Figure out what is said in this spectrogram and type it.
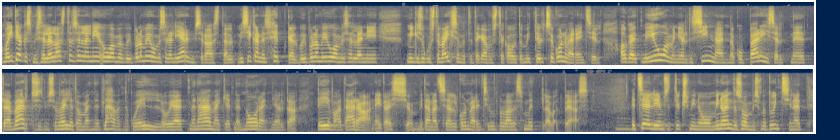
ma ei tea, kas me sellel aastal selleni jõuame, võib-olla me jõuame selleni järgmisel aastal, mis iganes hetkel, võib-olla me jõuame selleni mingisuguste väiksemate tegevuste kaudu, mitte üldse konverentsil. aga et me jõuame nii-öelda sinna, et nagu päriselt need väärtused, mis me välja toome, et need lähevad nagu ellu ja et me näemegi, et need noored nii-öelda teevad ära neid asju, mida nad seal konverentsil võib-olla alles mõtlevad peas mm. et see oli ilmselt üks minu, minu enda soov, mis ma tundsin, et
